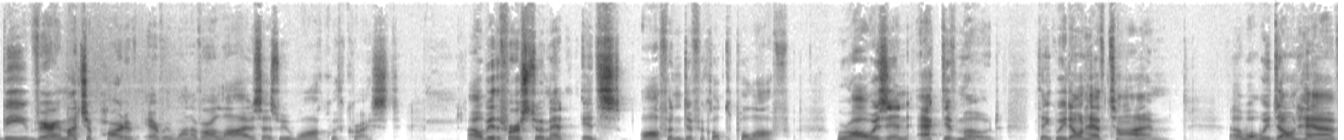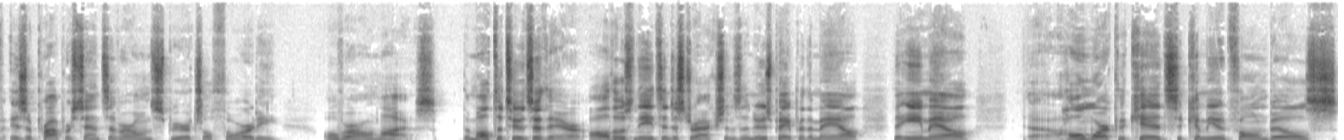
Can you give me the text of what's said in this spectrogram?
be very much a part of every one of our lives as we walk with Christ. I'll be the first to admit it's often difficult to pull off. We're always in active mode, think we don't have time. Uh, what we don't have is a proper sense of our own spiritual authority over our own lives. The multitudes are there, all those needs and distractions the newspaper, the mail, the email, uh, homework, the kids, the commute, phone bills,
